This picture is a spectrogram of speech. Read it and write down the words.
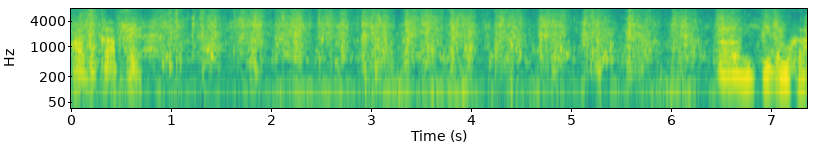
Albo kapsel. O, nic nie grucha.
